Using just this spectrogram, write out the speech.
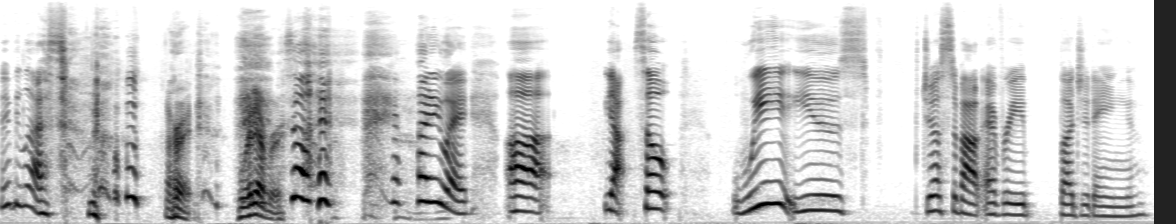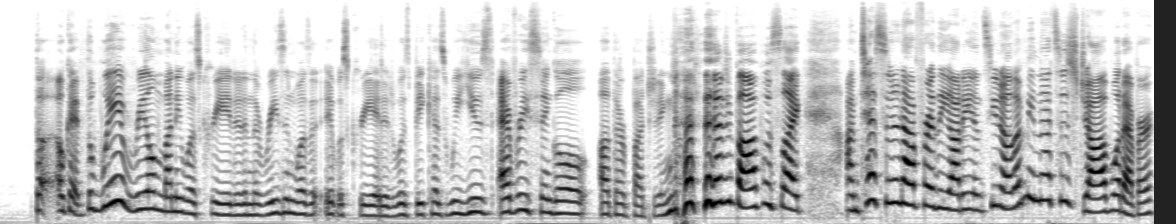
Maybe less. All right, whatever. so anyway, uh yeah, so we used just about every budgeting the, okay, the way real money was created and the reason was it was created was because we used every single other budgeting method. Bob was like, "I'm testing it out for the audience." You know, I mean, that's his job. Whatever,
